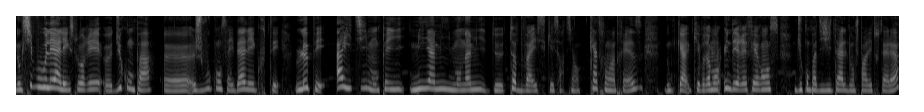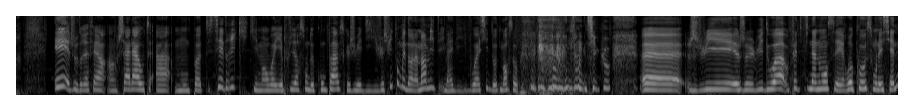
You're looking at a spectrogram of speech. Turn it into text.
Donc si vous voulez aller explorer du compas, je vous conseille d'aller écouter l'EP Haïti, mon pays, Miami, mon ami de Top Vice, qui est sorti en 93, donc qui a- qui est vraiment une des références du compas digital dont je parlais tout à l'heure. Et je voudrais faire un shout-out à mon pote Cédric qui m'a envoyé plusieurs sons de compas parce que je lui ai dit je suis tombé dans la marmite. Il m'a dit voici d'autres morceaux. Donc du coup, euh, je, lui, dois. En fait, finalement, ces recos sont les siennes.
